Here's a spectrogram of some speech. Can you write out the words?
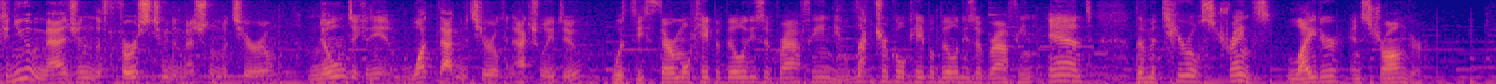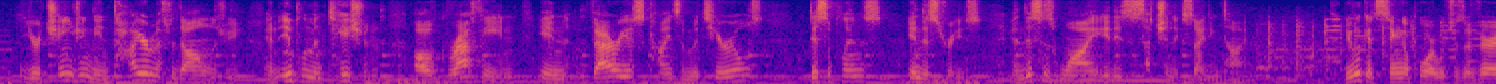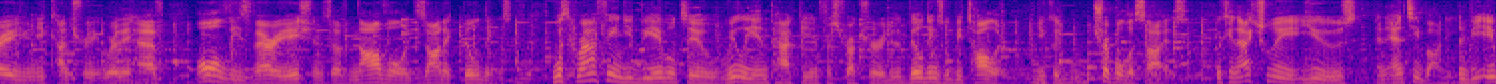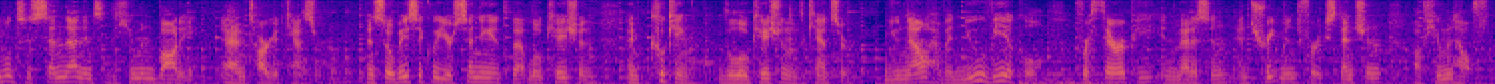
Can you imagine the first two-dimensional material known to humanity and what that material can actually do? With the thermal capabilities of graphene, the electrical capabilities of graphene, and the material strengths, lighter and stronger. You're changing the entire methodology and implementation of graphene in various kinds of materials, disciplines, industries. And this is why it is such an exciting time. You look at Singapore, which is a very unique country where they have all these variations of novel, exotic buildings. With graphene, you'd be able to really impact the infrastructure. The buildings would be taller. You could triple the size. We can actually use an antibody and be able to send that into the human body and target cancer. And so basically you're sending it to that location and cooking the location of the cancer. You now have a new vehicle for therapy in medicine and treatment for extension of human health.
